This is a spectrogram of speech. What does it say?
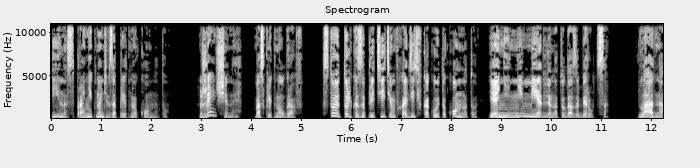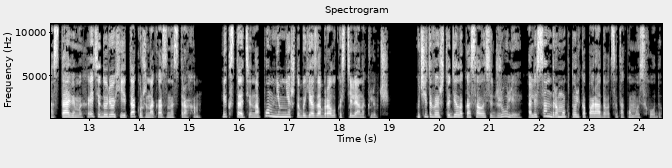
Инес проникнуть в запретную комнату. «Женщины!» — воскликнул граф. «Стоит только запретить им входить в какую-то комнату, и они немедленно туда заберутся. Ладно, оставим их, эти дурехи и так уже наказаны страхом. И, кстати, напомни мне, чтобы я забрал у Костеляна ключ». Учитывая, что дело касалось Джулии, Александра мог только порадоваться такому исходу.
